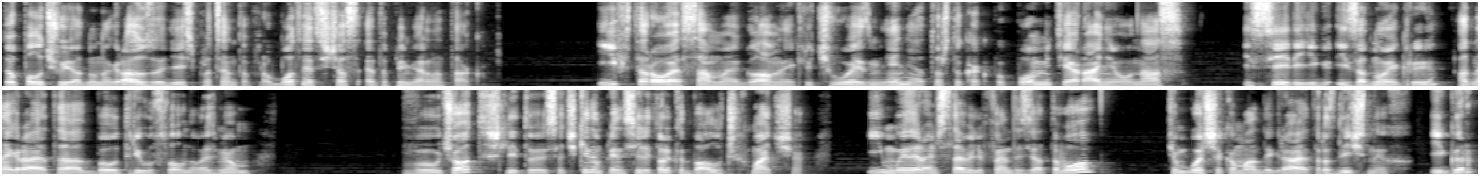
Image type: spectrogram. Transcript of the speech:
то получу я одну награду за 10%. Работает сейчас это примерно так. И второе, самое главное ключевое изменение, то что, как вы помните, ранее у нас из серии, из одной игры, одна игра это от BO3 условно возьмем, в учет шли, то есть очки нам приносили только два лучших матча. И мы раньше ставили фэнтези от того, чем больше команда играет различных игр,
